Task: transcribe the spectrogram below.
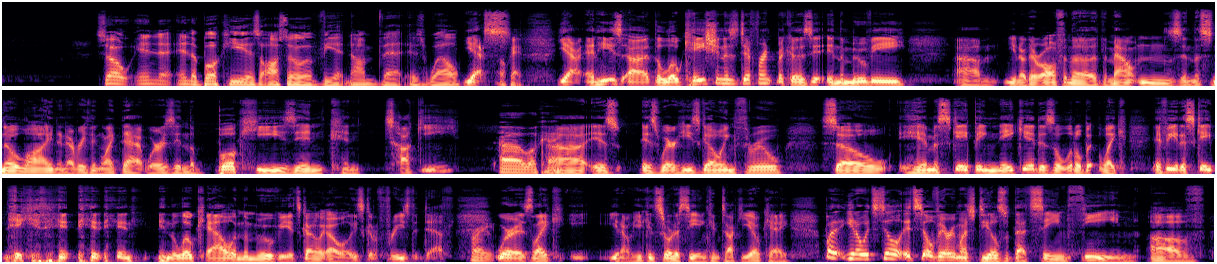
So in the in the book, he is also a Vietnam vet as well. Yes. Okay. Yeah, and he's uh, the location is different because in the movie, um, you know, they're off in the the mountains and the snow line and everything like that. Whereas in the book, he's in Kentucky. Oh, okay. Uh, is is where he's going through. So him escaping naked is a little bit like if he had escaped naked in, in, in the locale in the movie, it's kind of like, oh, well, he's going to freeze to death. Right. Whereas like, you know, you can sort of see in Kentucky, okay. But, you know, it still, it still very much deals with that same theme of,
